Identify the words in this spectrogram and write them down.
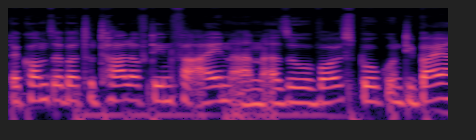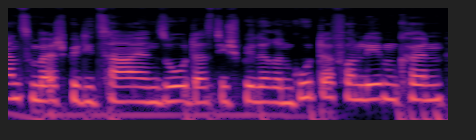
Da kommt es aber total auf den Verein an. Also Wolfsburg und die Bayern zum Beispiel, die zahlen zahlen so, dass die Spielerinnen gut davon leben können.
